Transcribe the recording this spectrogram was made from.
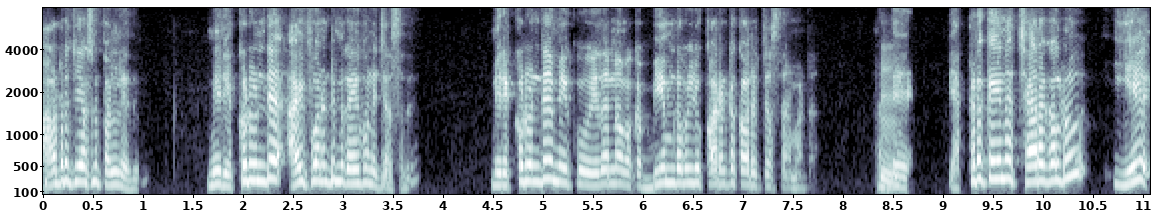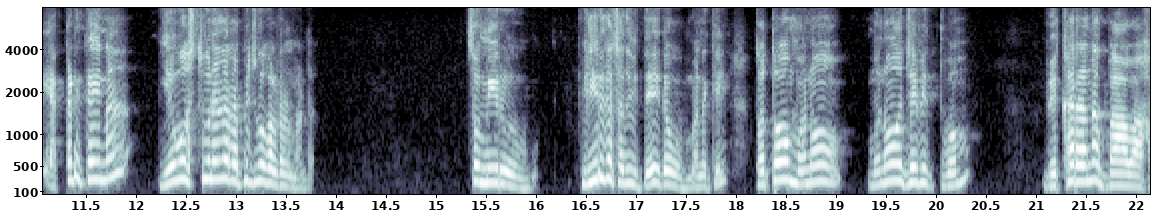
ఆర్డర్ చేయాల్సిన పని లేదు. మీరు ఎక్కడుండే ఐఫోన్ అంటే మీకు ఐఫోన్ వచ్చేస్తది. మీరు ఎక్కడుండే మీకు ఏదన్నా ఒక బీఎండబ్ల్యూ కార్ అంటే కార్ వచ్చేస్తదనమాట. అంటే హ్మ్. ఎక్కడికైనా చేరగలరు. ఏ ఎక్కడికైనా ఏ వస్తువునైనా రప్పించుకోగలరనమాట. సో, మీరు క్లియర్‌గా చదివితే ఏదో మనకి తతో మనో మనోజవిత్వం వికరణ భావః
